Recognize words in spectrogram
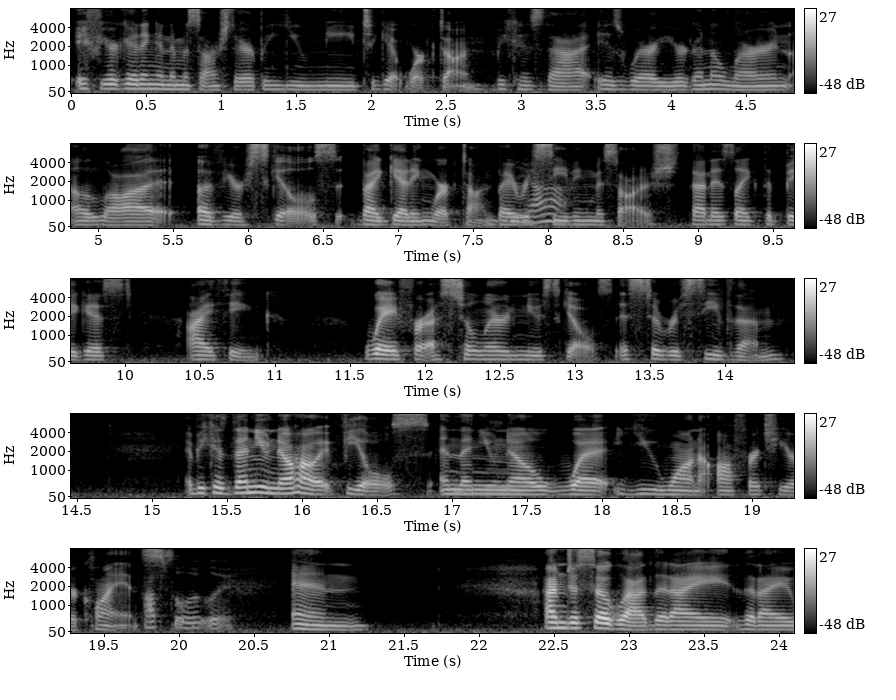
if you're getting into massage therapy, you need to get worked on because that is where you're going to learn a lot of your skills by getting worked on, by Yeah. receiving massage. That is like the biggest, I think, way for us to learn new skills is to receive them. Because then you know how it feels and then you mm-hmm. know what you want to offer to your clients Absolutely. and I'm just so glad that I that I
